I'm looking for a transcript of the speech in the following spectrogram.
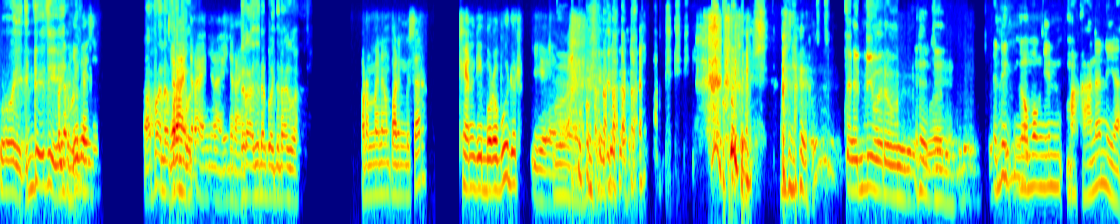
Woi, gede sih. Bener juga sih. Apa apa Nyerah, nyerah, nyerah, nyerah. Nyerah, nyerah gua, nyerah gua. Permen yang paling besar Candy Borobudur. Iya. Candy baru. Aduh. Ini ngomongin makanan nih ya.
